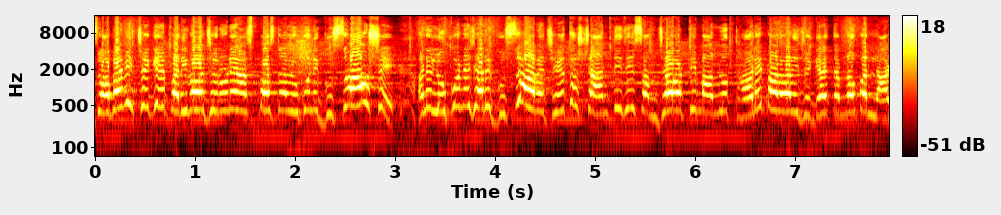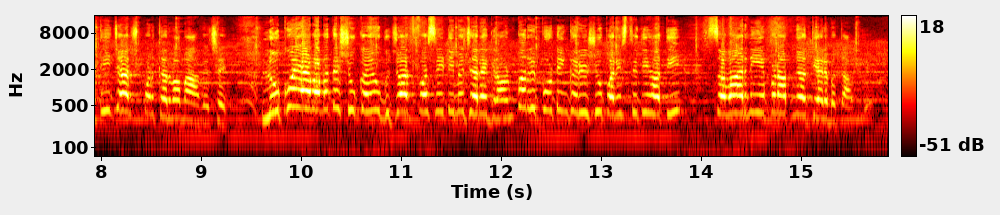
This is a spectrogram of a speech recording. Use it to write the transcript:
સ્વાભાવિક છે કે પરિવારજનોને આસપાસના લોકોને ગુસ્સો આવશે? અને લોકોને જ્યારે ગુસ્સો આવે છે, તો શાંતિથી સમજાવટથી મામલો થાળે પાડવાની જગ્યાએ તેમના ઉપર લાઠીચાર્જ પણ કરવામાં આવે છે. લોકોએ આ બાબતે શું કહ્યું? ગુજરાત ફર્સ્ટની ટીમે જ્યારે ગ્રાઉન્ડ પર રિપોર્ટિંગ કર્યું, શું પરિસ્થિતિ હતી? સવારની એ પણ આપને અત્યારે બતાવીએ.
